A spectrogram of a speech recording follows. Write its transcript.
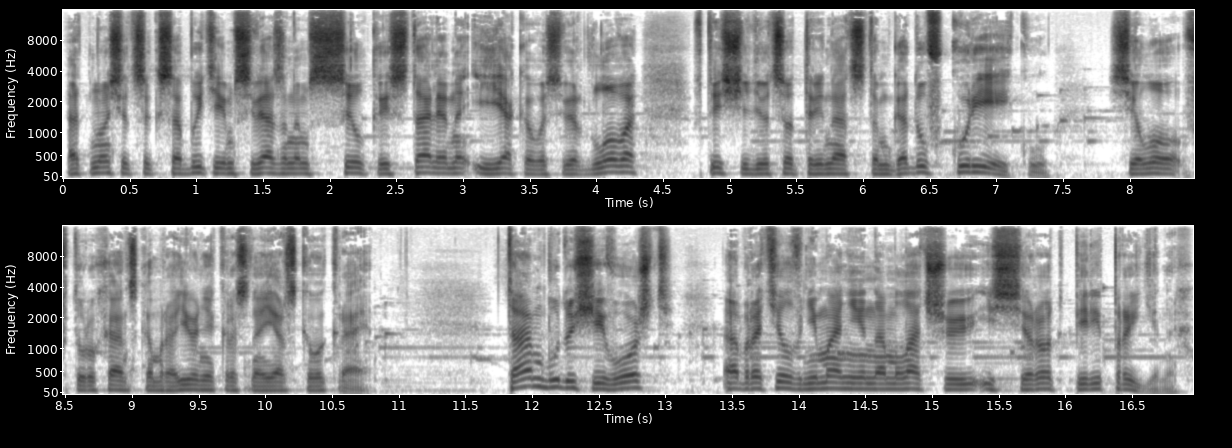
относится к событиям, связанным с ссылкой Сталина и Якова Свердлова в 1913 году в Курейку, село в Туруханском районе Красноярского края. Там будущий вождь обратил внимание на младшую из сирот Перепрыгиных.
